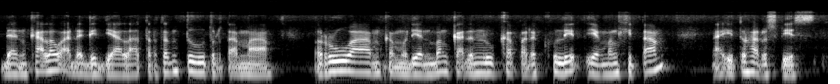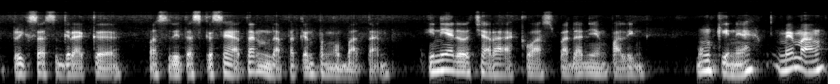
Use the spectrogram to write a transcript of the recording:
Dan kalau ada gejala tertentu, terutama ruam, kemudian bengkak dan luka pada kulit yang menghitam, nah itu harus diperiksa segera ke fasilitas kesehatan mendapatkan pengobatan. Ini adalah cara kewaspadaan yang paling mungkin ya. Memang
